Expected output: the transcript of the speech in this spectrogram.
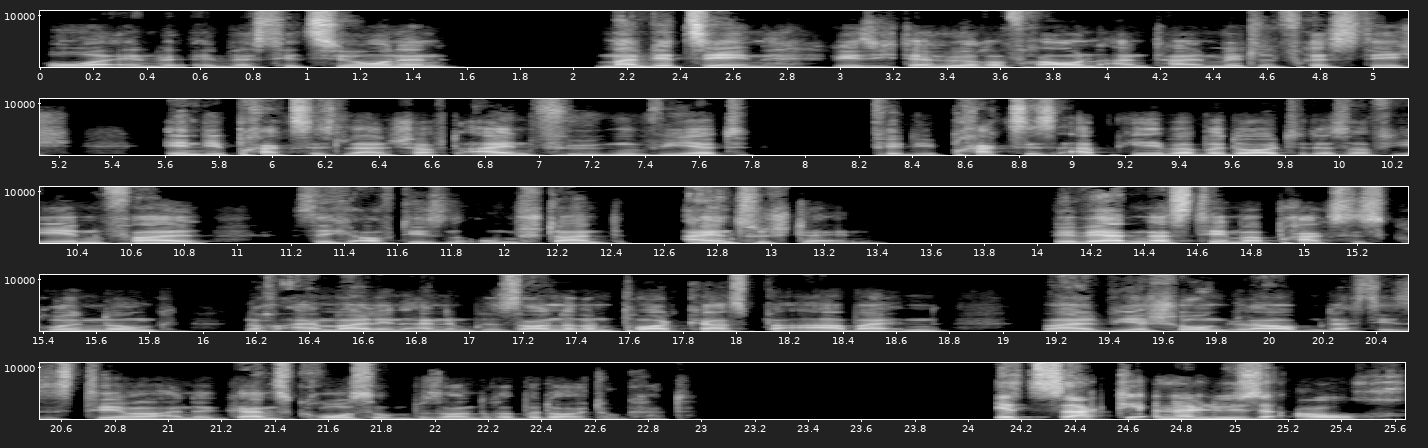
hoher in Investitionen. Man wird sehen, wie sich der höhere Frauenanteil mittelfristig in die Praxislandschaft einfügen wird. Für die Praxisabgeber bedeutet es auf jeden Fall, sich auf diesen Umstand einzustellen. Wir werden das Thema Praxisgründung noch einmal in einem besonderen Podcast bearbeiten, weil wir schon glauben, dass dieses Thema eine ganz große und besondere Bedeutung hat. Jetzt sagt die Analyse auch,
